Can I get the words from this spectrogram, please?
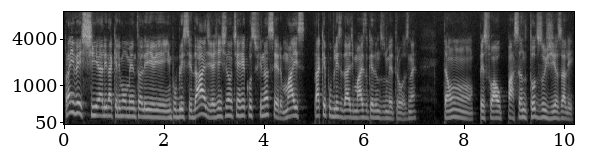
para investir ali naquele momento ali em publicidade, a gente não tinha recurso financeiro, mas para que publicidade mais do que dentro dos metrôs, né? Então, pessoal passando todos os dias ali.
